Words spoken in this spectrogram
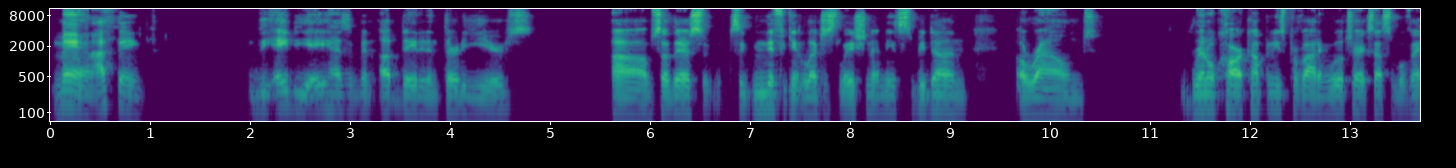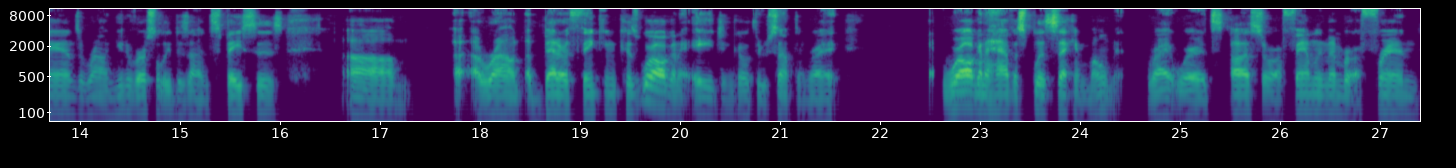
Man, I think the ADA hasn't been updated in 30 years. Um, so there's significant legislation that needs to be done around rental car companies providing wheelchair accessible vans, around universally designed spaces, um, around a better thinking, because we're all going to age and go through something, right? We're all going to have a split second moment, right? Where it's us or a family member, a friend,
